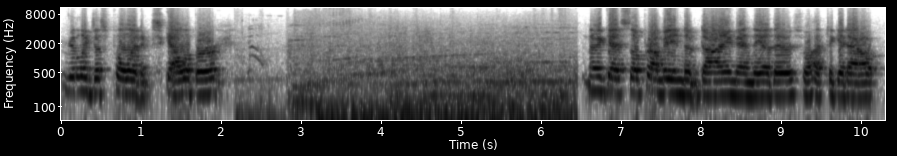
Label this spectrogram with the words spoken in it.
Really just pull an Excalibur. I guess they'll probably end up dying and the others will have to get out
